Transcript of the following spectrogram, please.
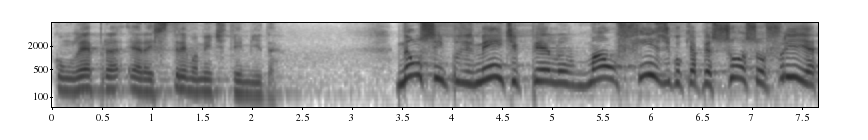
com lepra era extremamente temida. Não simplesmente pelo mal físico que a pessoa sofria,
